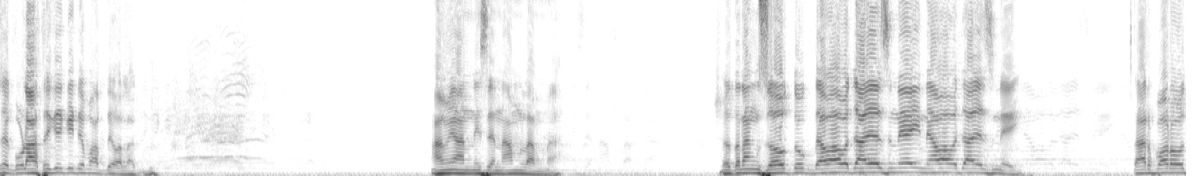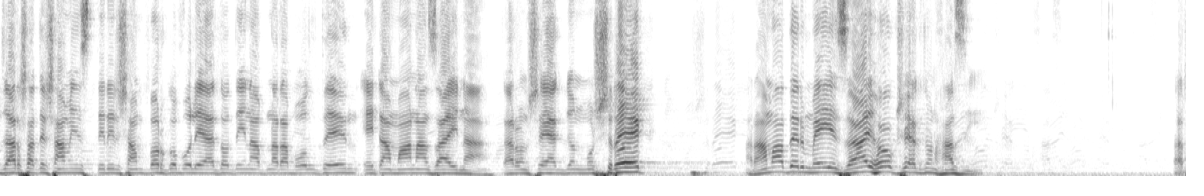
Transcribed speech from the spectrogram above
সে গোড়া থেকে কেটে বাদ দেওয়া লাগবে। আমি আর নিচে নামলাম না। সুতরাং যৌতুক দেওয়াও জায়েজ নেই, নেওয়াও জায়েজ নেই। তারপরও যার সাথে স্বামী স্ত্রীর সম্পর্ক বলে এতদিন আপনারা বলতেন, এটা মানা যায় না। কারণ সে একজন মুশরেক, আর আমাদের মেয়ে যাই হোক, সে একজন হাজি। তার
